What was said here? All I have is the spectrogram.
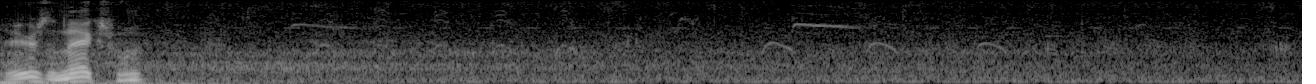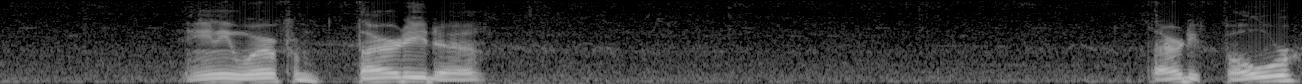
Here's the next one. Anywhere from 30 to 34.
